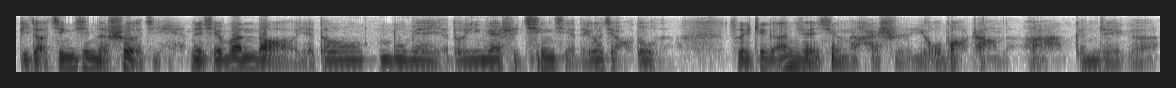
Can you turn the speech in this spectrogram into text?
比较精心的设计，那些弯道也都路面也都应该是倾斜的，有角度的，所以这个安全性呢还是有保障的啊，跟这个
